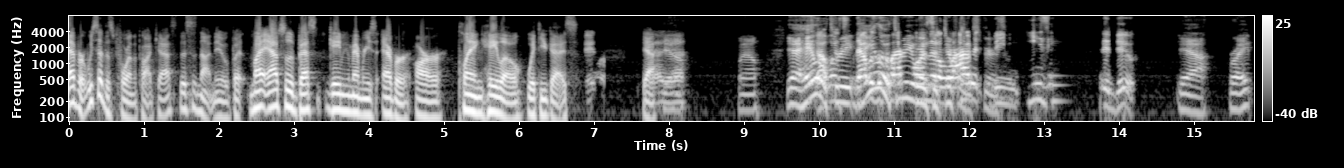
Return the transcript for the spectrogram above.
ever. We said this before on the podcast. This is not new, but my absolute best gaming memories ever are playing Halo with you guys. Halo. Yeah. Yeah, yeah. Wow. Yeah, Halo That was, 3. that Halo the 3 platform was a that different allowed it to experience. be easy to do. Yeah, right?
